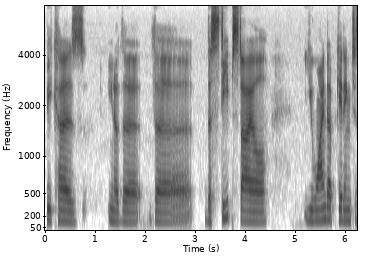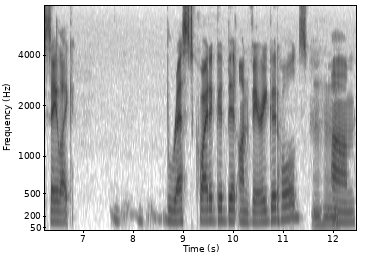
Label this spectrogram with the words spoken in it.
because you know the the the steep style you wind up getting to say like rest quite a good bit on very good holds. Um,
